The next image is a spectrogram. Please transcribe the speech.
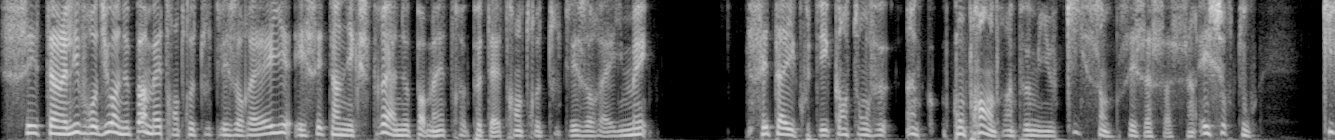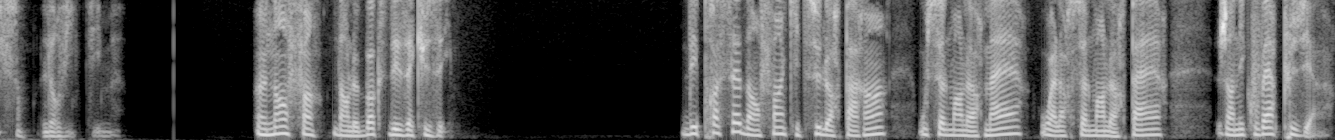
C'est un livre audio à ne pas mettre entre toutes les oreilles et c'est un extrait à ne pas mettre peut-être entre toutes les oreilles, mais c'est à écouter quand on veut comprendre un peu mieux qui sont ces assassins et surtout qui sont leurs victimes un enfant dans le box des accusés. Des procès d'enfants qui tuent leurs parents, ou seulement leur mère, ou alors seulement leur père, j'en ai couvert plusieurs.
